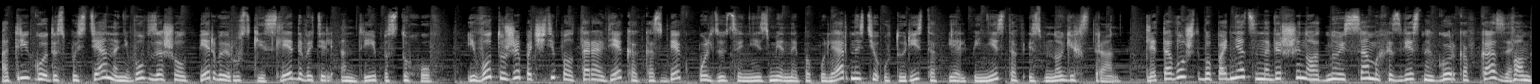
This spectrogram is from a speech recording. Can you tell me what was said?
а три года спустя на него взошел первый русский исследователь Андрей Пастухов – и вот уже почти полтора века Казбек пользуется неизменной популярностью у туристов и альпинистов из многих стран. Для того, чтобы подняться на вершину одной из самых известных гор Кавказа, вам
